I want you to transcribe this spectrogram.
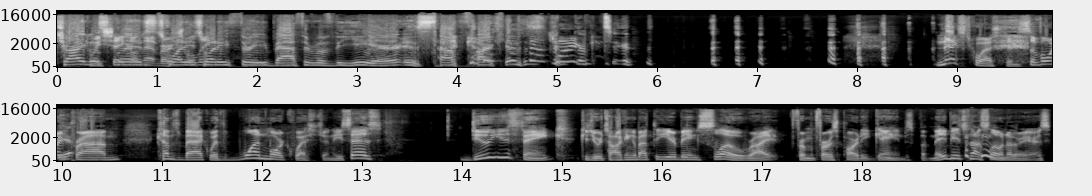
Triangle we shake on that 2023 bathroom of the year is South Park in the South of Two. Next question. Savoy Yep. Prime comes back with one more question. He says, Do you think, because you were talking about the year being slow, right, from first party games, but maybe it's not slow in other areas.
